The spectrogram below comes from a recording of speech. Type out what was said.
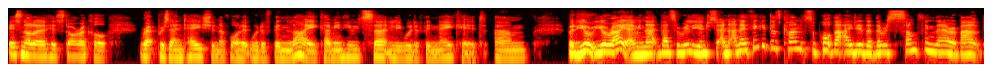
it's not a historical representation of what it would have been like. I mean, he certainly would have been naked. Um, but you're you're right. I mean, that that's a really interesting, and and I think it does kind of support that idea that there is something there about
